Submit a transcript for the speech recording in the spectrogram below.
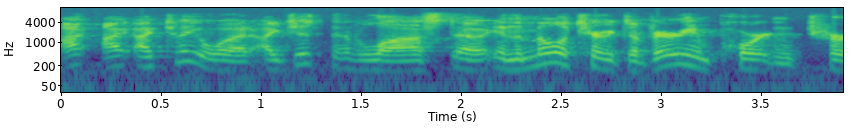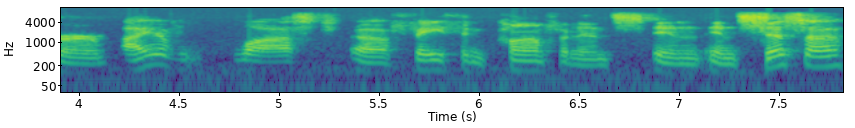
I, I, tell you what, I just have lost uh, in the military. It's a very important term. I have lost uh, faith and confidence in in CISA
